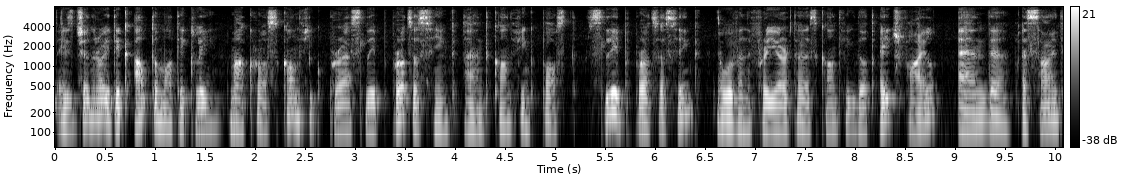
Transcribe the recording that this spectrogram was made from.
is generating automatically macros config pre-sleep processing and config post sleep processing within FreeRTOS config.h file and uh, assigned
